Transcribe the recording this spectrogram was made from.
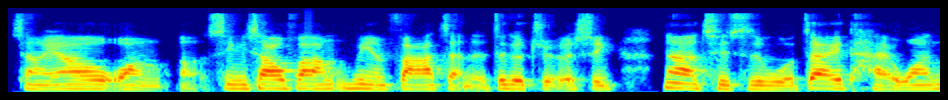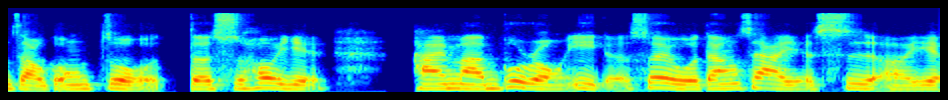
想要往呃行销方面发展的这个决心。那其实我在台湾找工作的时候也。还蛮不容易的，所以我当下也是呃也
